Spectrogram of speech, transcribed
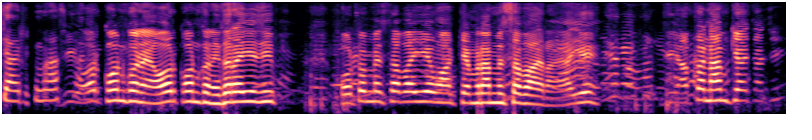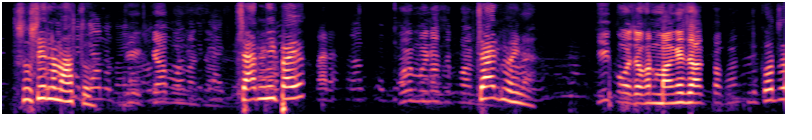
चार मास जी और कौन कौन है और कौन कौन इधर आइए जी फोटो में सब आइए वहाँ कैमरा में सब आ रहा है आइए जी आपका नाम क्या है चाची? सुशील महतो। जी क्या बोलना चाहिए चार नहीं पाए? महीना चार महीना। ठीक हो जखन मांगे तखन तो को तो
